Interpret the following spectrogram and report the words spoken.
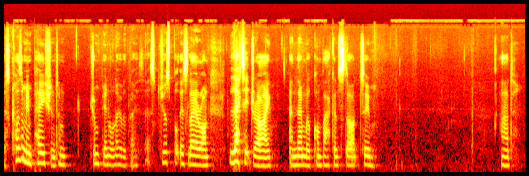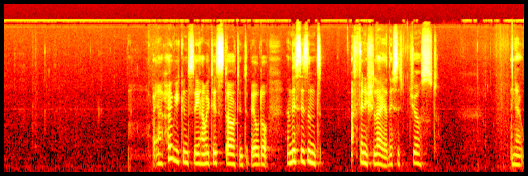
It's because I'm impatient, I'm jumping all over the place. Let's just put this layer on, let it dry, and then we'll come back and start to add. But I hope you can see how it is starting to build up. And this isn't a finished layer, this is just, you know,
